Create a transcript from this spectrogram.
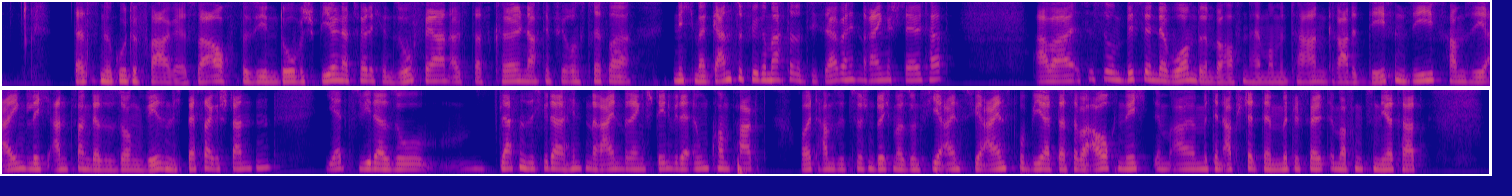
Das ist eine gute Frage. Es war auch für sie ein doofes Spiel natürlich insofern, als dass Köln nach dem Führungstreffer nicht mehr ganz so viel gemacht hat und sich selber hinten reingestellt hat. Aber es ist so ein bisschen der Wurm drin bei Hoffenheim momentan. Gerade defensiv haben sie eigentlich Anfang der Saison wesentlich besser gestanden. Jetzt wieder so, lassen sich wieder hinten reindrängen, stehen wieder unkompakt. Heute haben sie zwischendurch mal so ein 4-1-4-1 probiert, das aber auch nicht im, äh, mit den Abständen im Mittelfeld immer funktioniert hat.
